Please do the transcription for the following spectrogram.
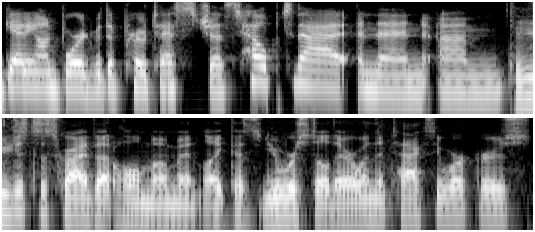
getting on board with the protests just helped that and then um Can you just describe that whole moment, like, because you were still there when the taxi workers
